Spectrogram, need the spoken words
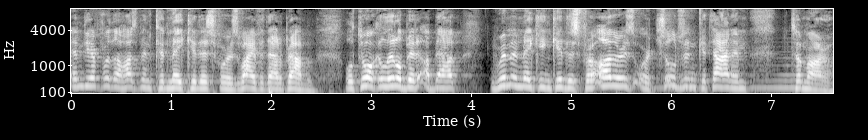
and therefore the husband can make kiddush for his wife without a problem. We'll talk a little bit about women making kiddush for others or children katanim tomorrow.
